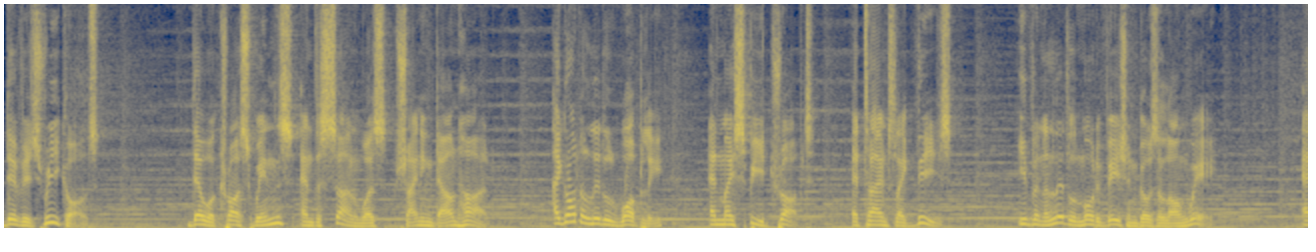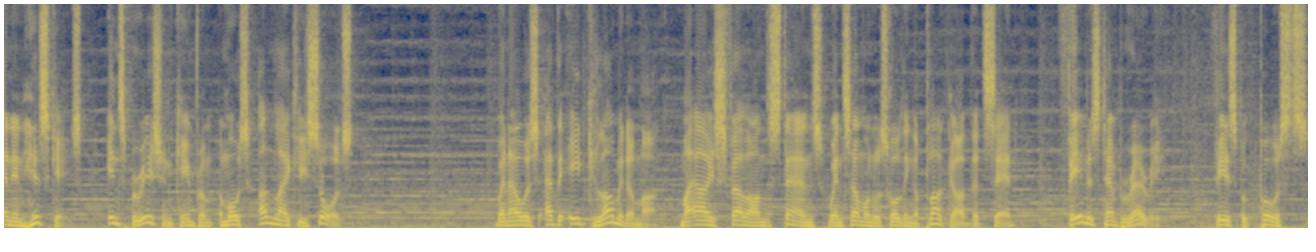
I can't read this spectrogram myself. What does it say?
Divij recalls there were crosswinds and the sun was shining down hard. I got a little wobbly and my speed dropped, At times like these, even a little motivation goes a long way. And in his case, inspiration came from a most unlikely source. When I was at the 8 kilometer mark, my eyes fell on the stands when someone was holding a placard that said, Fame is temporary, Facebook posts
